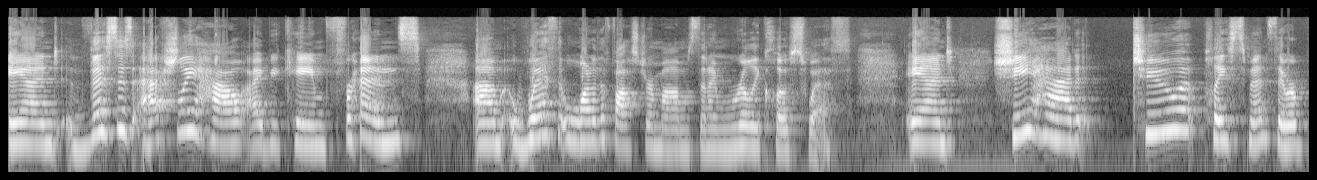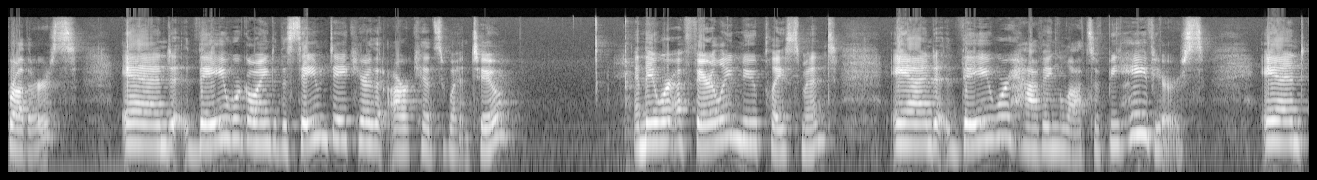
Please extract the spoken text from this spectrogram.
And this is actually how I became friends um, with one of the foster moms that I'm really close with. And she had two placements, they were brothers, and they were going to the same daycare that our kids went to and they were a fairly new placement and they were having lots of behaviors. And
